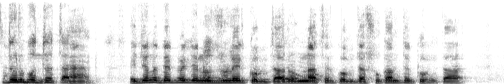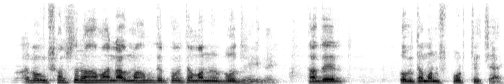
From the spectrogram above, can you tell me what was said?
দুর্বোধ্যতা হ্যাঁ এই জন্য দেখবেন যে নজরুলের কবিতা রবীন্দ্রনাথের কবিতা সুকান্তের কবিতা এবং শামসুর রহমান আল মাহমুদের কবিতা মানুষ বোঝে। তাদের কবিতা মানুষ পড়তে চায়।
